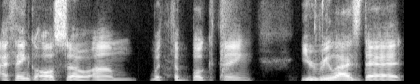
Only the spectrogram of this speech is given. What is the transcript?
I think also um, with the book thing, you realize that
